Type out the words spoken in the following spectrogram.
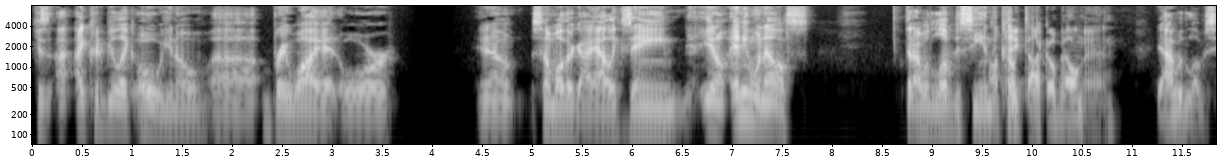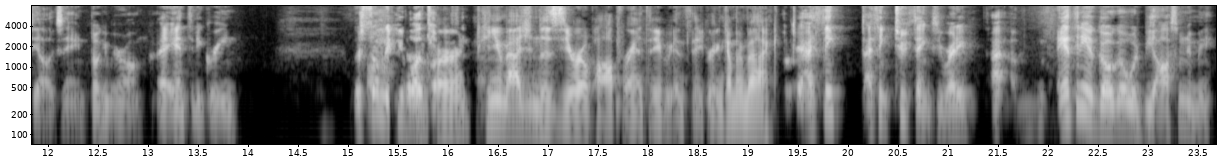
Because I, I could be like, oh, you know, uh, Bray Wyatt or you know some other guy, Alex Zayne, you know, anyone else that I would love to see in the I'll company. take Taco Bell, man. Yeah, I would love to see Alex Zayne. Don't get me wrong. Uh, Anthony Green. There's so Oh, many people. the I'd love to return. Can you imagine the zero pop for Anthony Anthony Green coming back? Okay, I think I think two things. You ready? I, Anthony Ogogo would be awesome to me.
